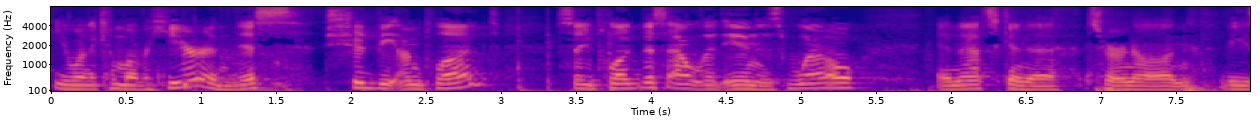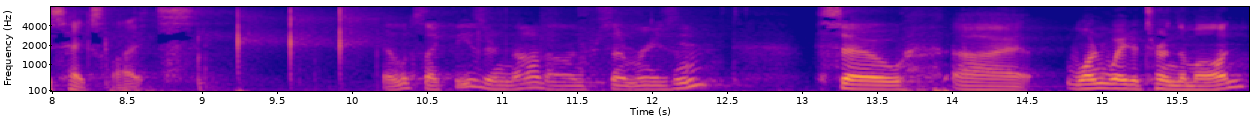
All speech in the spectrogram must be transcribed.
you want to come over here and this should be unplugged. So you plug this outlet in as well and that's going to turn on these hex lights. It looks like these are not on for some reason. So uh, one way to turn them on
